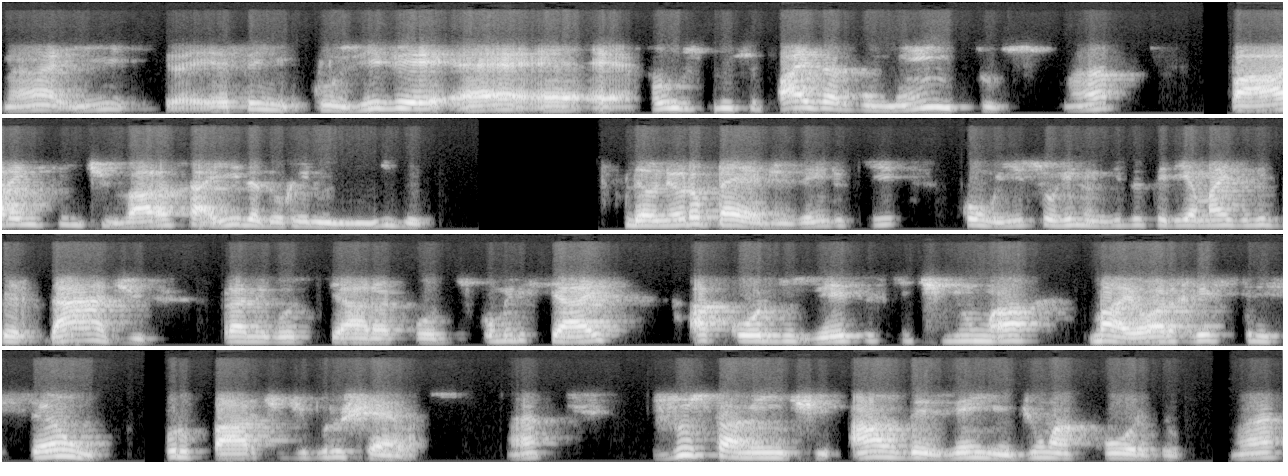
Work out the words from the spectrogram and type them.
Né, e esse, inclusive, é, é, é, um dos principais argumentos né, para incentivar a saída do Reino Unido da União Europeia, dizendo que, com isso, o Reino Unido teria mais liberdade para negociar acordos comerciais, acordos esses que tinham uma maior restrição por parte de Bruxelas. Né? Justamente há um desenho de um acordo né,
